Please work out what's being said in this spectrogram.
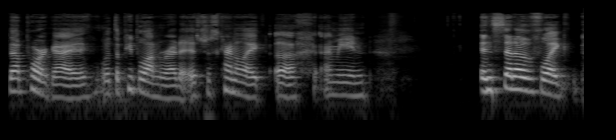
that poor guy with the people on Reddit. It's just kind of like, ugh. I mean, instead of like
